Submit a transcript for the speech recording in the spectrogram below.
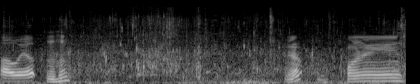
All the way up. mm-hmm. Yep, 20.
